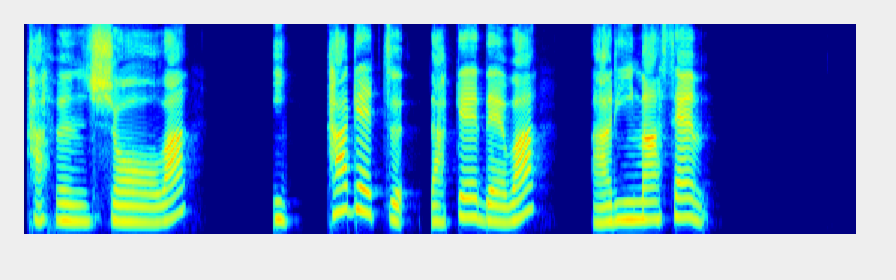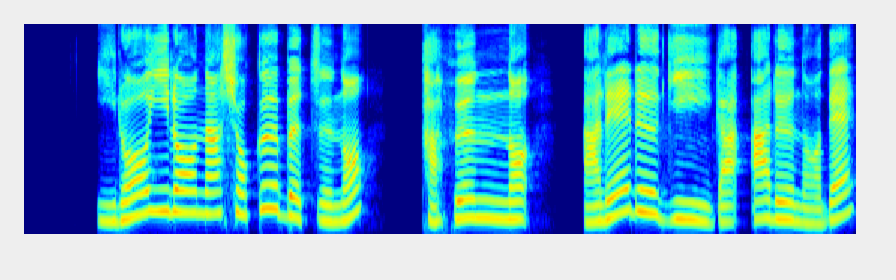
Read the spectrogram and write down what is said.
花粉症は1ヶ月だけではありません。いろいろな植物の花粉のアレルギーがあるので、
